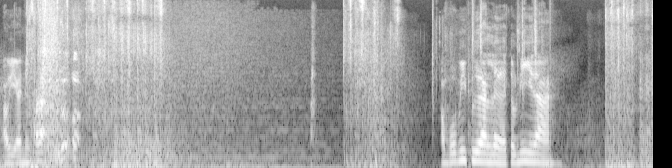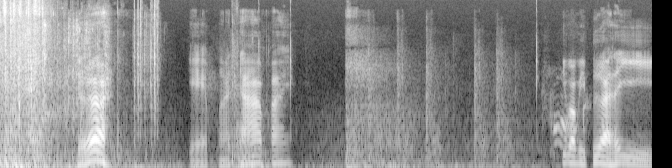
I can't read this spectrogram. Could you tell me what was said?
เอาอีกอันหนึงก็ละเออเออเอาโบมีเพื่อนเลยตรงนี้นะเจอเก็บมาช้าไป คิด ว่ามีเพื่อนซะอีก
